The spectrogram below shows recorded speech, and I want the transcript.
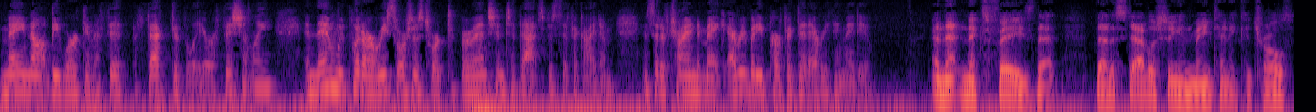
may not be working effectively or efficiently, and then we put our resources toward prevention to that specific item instead of trying to make everybody perfect at everything they do. And that next phase, that that establishing and maintaining controls,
